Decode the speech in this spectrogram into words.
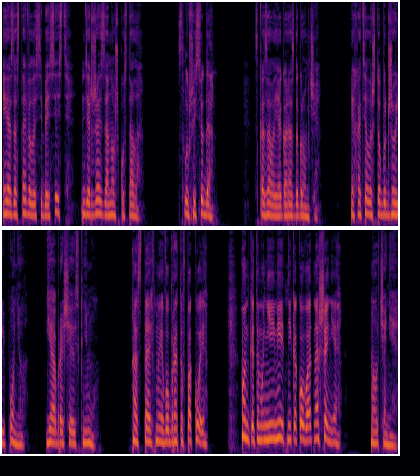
Я заставила себя сесть, держась за ножку стола. «Слушай сюда», — сказала я гораздо громче. Я хотела, чтобы Джоэль понял. Я обращаюсь к нему. Оставь моего брата в покое. Он к этому не имеет никакого отношения. Молчание.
